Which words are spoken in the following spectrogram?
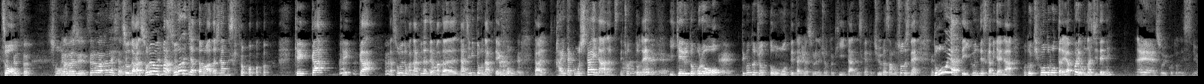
そう。そう。なんです。それ分からしたそう、だからそれをまあ育てちゃったのは私なんですけど、結果、結果、そういうのがなくなってまた馴染みのとこなくて、だから開拓もしたいななんつって、ちょっとねえ、え行けるところを、ええ。ってことをちょっと思ってたりはするんで、ちょっと聞いたんですけど、やっぱ中華さんもそうですね、どうやって行くんですかみたいなことを聞こうと思ったら、やっぱり同じでね、ええそういうことですよ。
